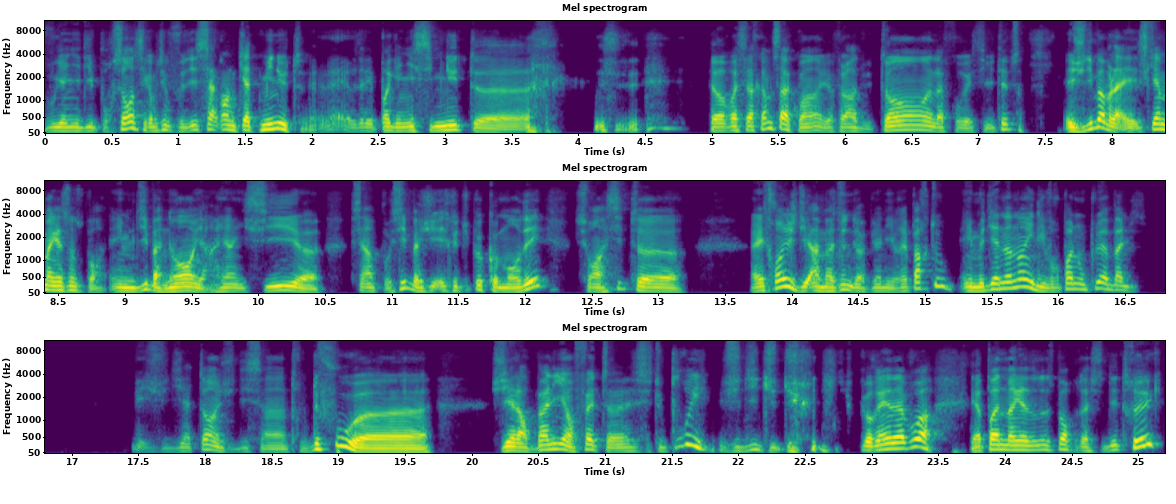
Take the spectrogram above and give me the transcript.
vous gagnez 10%, c'est comme si vous faisiez 54 minutes. Euh, Vous n'allez pas gagner 6 minutes. euh, Ça va pas se faire comme ça, quoi. hein. Il va falloir du temps, de la progressivité, tout ça. Et je lui dis, bah voilà, est-ce qu'il y a un magasin de sport? Et il me dit, bah non, il n'y a rien ici, euh, c'est impossible. Bah, est-ce que tu peux commander sur un site euh, à l'étranger? Je dis, Amazon doit bien livrer partout. Et il me dit, ah non, non, il livre pas non plus à Bali. Mais je lui dis, attends, je lui dis, c'est un truc de fou. euh. Je dis, alors Bali, en fait, euh, c'est tout pourri. Je dis, tu, peux rien avoir. Il n'y a pas de magasin de sport pour acheter des trucs.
